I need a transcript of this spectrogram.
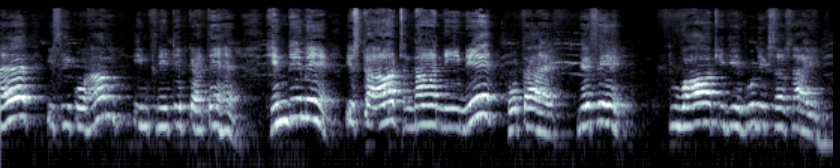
है, इसी को हम इंफिनेटिव कहते हैं। हिंदी में इसका अर्थ ना नी ने होता है। जैसे to walk is a good exercise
